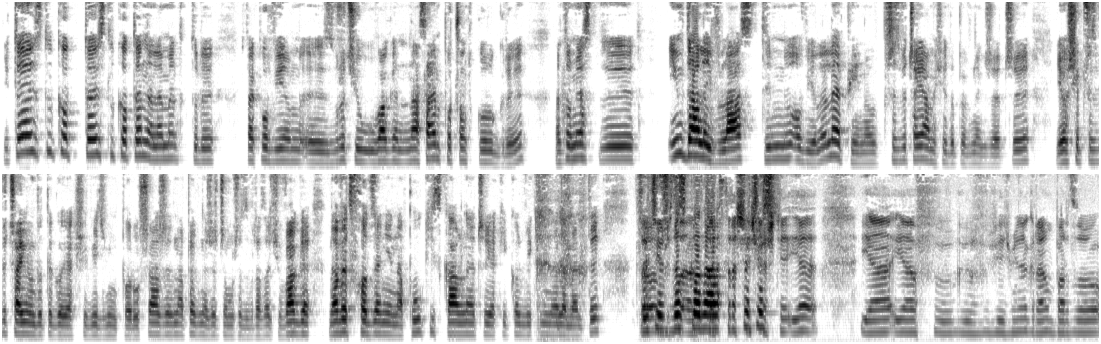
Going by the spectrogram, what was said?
I to jest tylko, to jest tylko ten element, który, tak powiem, y, zwrócił uwagę na samym początku gry. Natomiast y, im dalej w las, tym o wiele lepiej. No, przyzwyczajamy się do pewnych rzeczy. Ja już się przyzwyczaiłem do tego, jak się Wiedźmin porusza, że na pewne rzeczy muszę zwracać uwagę. Nawet wchodzenie na półki skalne, czy jakiekolwiek inne elementy. Przecież to, doskonale... Tak strasznie przecież... Ja, ja, ja w, w Wiedźmina grałem bardzo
